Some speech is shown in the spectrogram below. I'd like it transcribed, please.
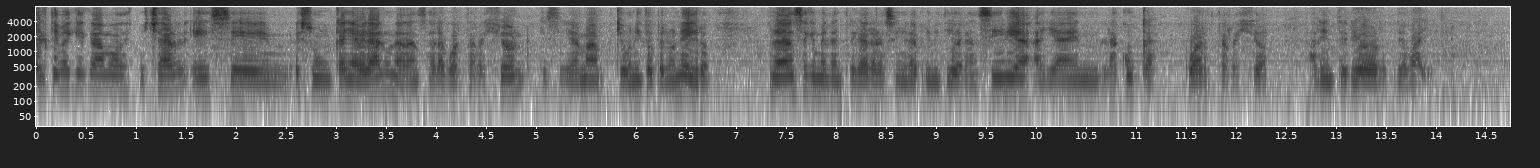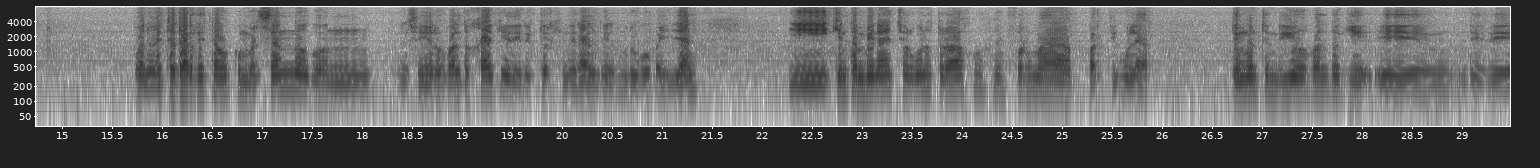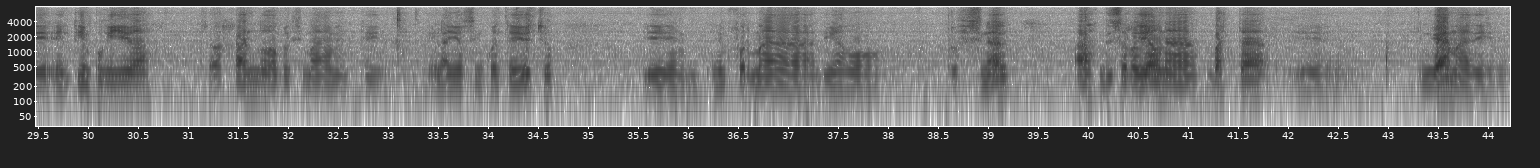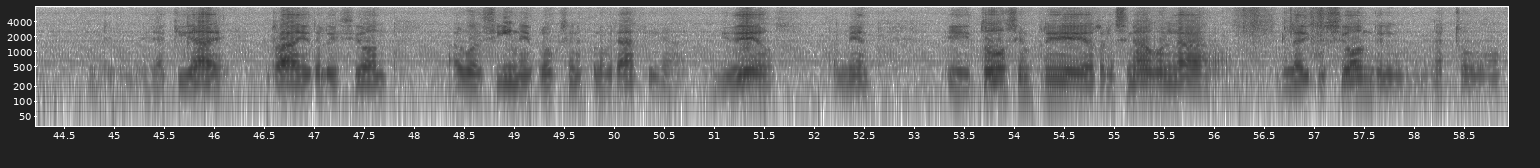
El tema que acabamos de escuchar es, eh, es un cañaveral, una danza de la cuarta región, que se llama Qué bonito pelo negro. Una danza que me la entregaron la señora Primitiva Arancibia allá en La Cuca, cuarta región, al interior de Ovalle. Bueno, esta tarde estamos conversando con el señor Osvaldo Jaque, director general del Grupo Payal, y quien también ha hecho algunos trabajos en forma particular. Tengo entendido, Osvaldo, que eh, desde el tiempo que llevas trabajando, aproximadamente el año 58, eh, en forma, digamos, profesional, has desarrollado una vasta eh, gama de, de- de actividades, radio, televisión, algo de cine, producciones fonográficas, videos también, todo siempre relacionado con la, la difusión de nuestro,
